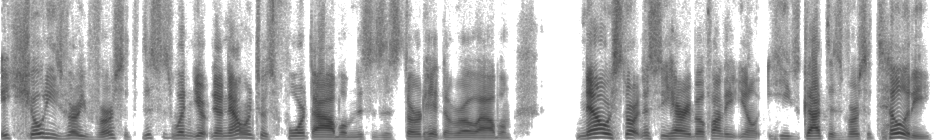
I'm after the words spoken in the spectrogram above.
it showed he's very versatile. This is when you're now. Now we're into his fourth album. This is his third hit in a row album. Now we're starting to see Harry Belafonte. You know, he's got this versatility.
